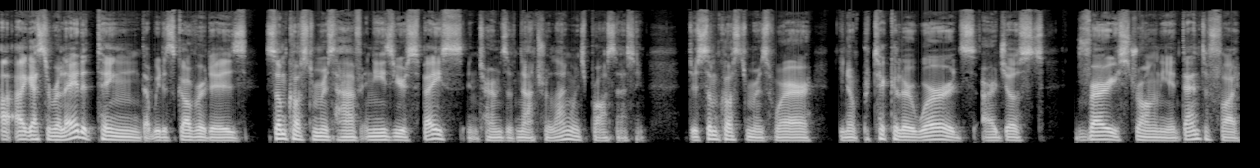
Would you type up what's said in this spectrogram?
I guess a related thing that we discovered is some customers have an easier space in terms of natural language processing. There's some customers where, you know, particular words are just very strongly identify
